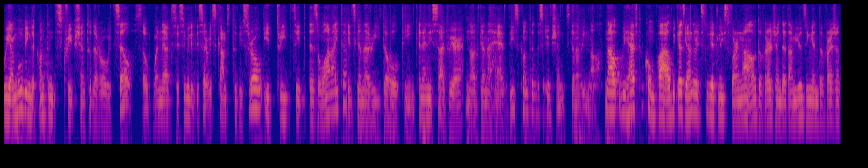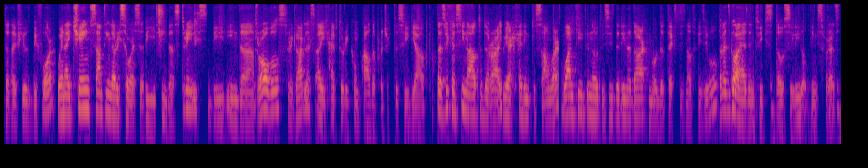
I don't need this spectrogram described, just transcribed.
we are moving the content description to the row itself. So when the accessibility service comes to this row, it treats it as one item. It's gonna read the whole thing. And any inside we are not gonna have this content description. It's gonna be null. Now we have to compile because the Android Studio, at least for now, the version that I'm using and the version that I've used before, when I change something in the resources, be it in the strings, be it in the drawables, regardless, I have to recompile the project to see the outcome. As you can see now to the right, we are heading to somewhere. One thing to notice is that in the dark mode, the text is not visible. So let's go ahead and fix those little things first.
